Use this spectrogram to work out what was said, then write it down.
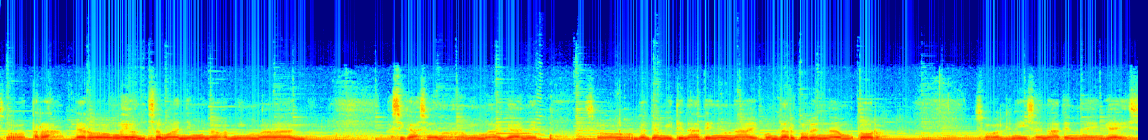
So tara, pero ngayon, samahan niyo muna kaming mag asikaso ng aming mga gamit. So gagamitin natin yung naipundar ko rin na motor. So linisan natin ngayon guys.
